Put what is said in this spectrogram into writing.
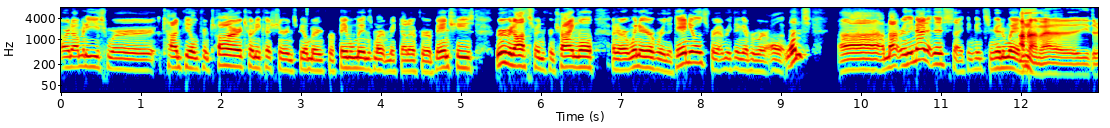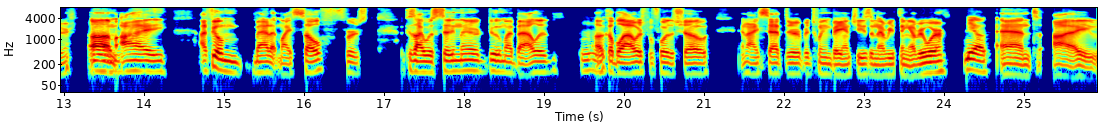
Our nominees were Todd Field for Tar, Tony Kushner and Spielberg for Fabelmans, Martin McDonagh for Banshees, Ruben Ostlund for Triangle, and our winner were the Daniels for Everything Everywhere All at Once. Uh, I'm not really mad at this. I think it's a good win. I'm not mad at it either. Um, Um, I I feel mad at myself for because I was sitting there doing my ballad Mhm. a couple hours before the show, and I sat there between Banshees and everything everywhere, Yeah, and I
